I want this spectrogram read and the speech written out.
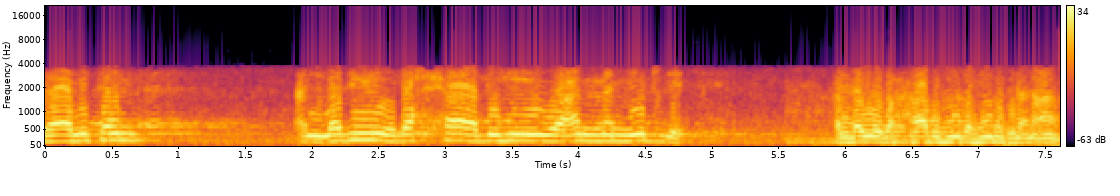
ثالثا الذي يضحى به وعمن يجزئ. الذي يضحى به بهيمة الأنعام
